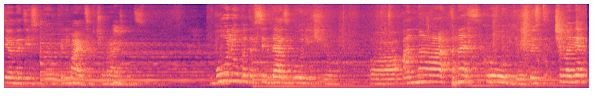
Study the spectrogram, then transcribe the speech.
Я надеюсь, вы понимаете, в чем разница. Боль опыта всегда с горечью. А, она, она с кровью. То есть человек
